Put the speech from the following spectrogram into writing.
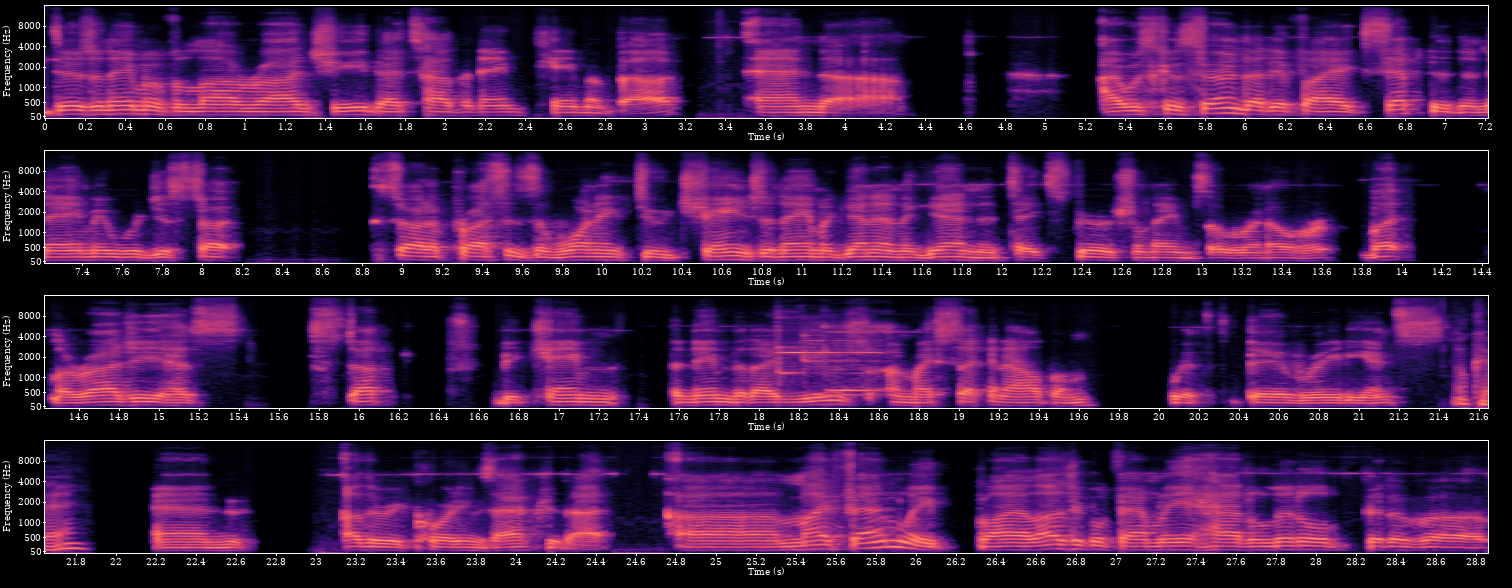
there's a name of La Raji. That's how the name came about, and uh, I was concerned that if I accepted the name, it would just start start a process of wanting to change the name again and again and take spiritual names over and over. But Laraaji has stuck, became the name that I use on my second album with Day of Radiance. Okay. And other recordings after that. Uh, my family, biological family, had a little bit of a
